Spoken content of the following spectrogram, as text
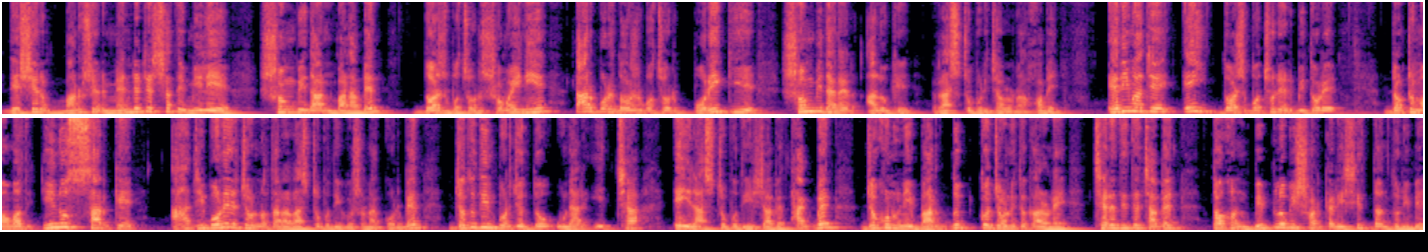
দেশের মানুষের ম্যান্ডেটের সাথে মিলিয়ে সংবিধান বানাবেন। দশ বছর সময় নিয়ে, তারপরে দশ বছর পরে গিয়ে সংবিধানের আলোকে রাষ্ট্র পরিচালনা হবে। এরই মাঝে এই দশ বছরের ভিতরে ডক্টর মোহাম্মদ ইনুস স্যারকে আজীবনের জন্য তারা রাষ্ট্রপতি ঘোষণা করবেন। যতদিন পর্যন্ত উনার ইচ্ছা এই রাষ্ট্রপতি হিসাবে থাকবেন, যখন উনি বার্ধক্যজনিত কারণে ছেড়ে দিতে চাবেন তখন বিপ্লবী সরকারি সিদ্ধান্ত নিবে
